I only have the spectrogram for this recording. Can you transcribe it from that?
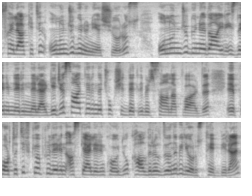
felaketin 10. gününü yaşıyoruz. 10. güne dair izlenimlerin neler? Gece saatlerinde çok şiddetli bir sağanak vardı. E, portatif köprülerin askerlerin koyduğu kaldırıldığını biliyoruz tedbiren.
